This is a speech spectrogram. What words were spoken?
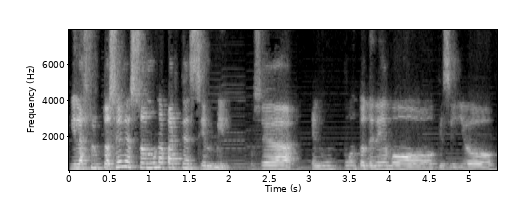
y las fluctuaciones son una parte en 100.000. O sea, en un punto tenemos, qué sé yo,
